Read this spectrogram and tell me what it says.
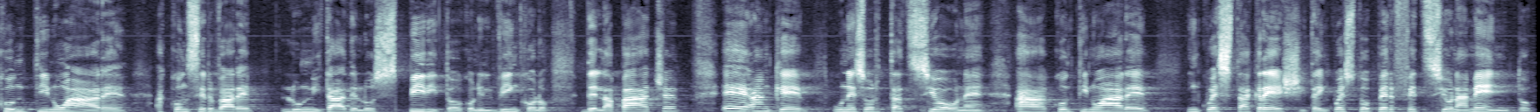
continuare a conservare l'unità dello spirito con il vincolo della pace, è anche un'esortazione a continuare in questa crescita, in questo perfezionamento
